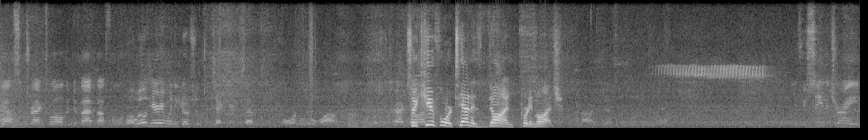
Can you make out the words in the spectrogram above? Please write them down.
count, subtract 12, and divide by 4. well, we'll hear him when he goes through the detector at 754 in a little while. Subtract So. Q410 is done, pretty much. I guess, If you see the train,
